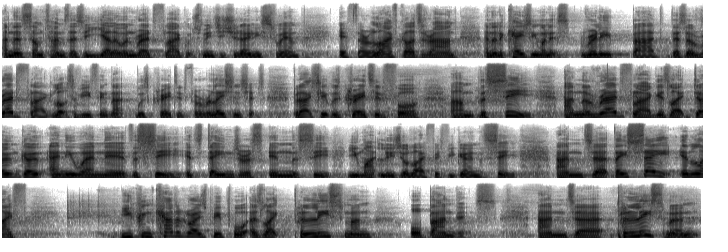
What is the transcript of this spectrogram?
and then sometimes there's a yellow and red flag, which means you should only swim if there are lifeguards around. And then occasionally, when it's really bad, there's a red flag. Lots of you think that was created for relationships, but actually, it was created for um, the sea. And the red flag is like, don't go anywhere near the sea. It's dangerous in the sea. You might lose your life if you go in the sea. And uh, they say in life, you can categorize people as like policemen or bandits. And uh, policemen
